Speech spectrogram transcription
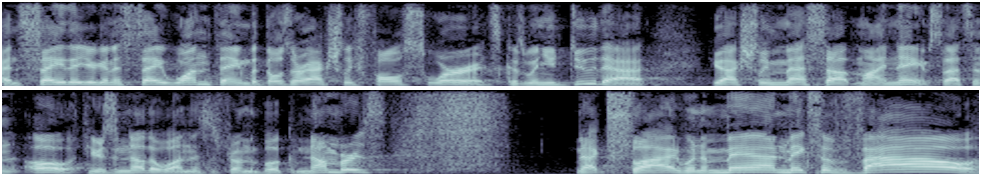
and say that you're going to say one thing, but those are actually false words. Because when you do that, you actually mess up my name. So that's an oath. Here's another one. This is from the book of Numbers. Next slide. When a man makes a vow,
